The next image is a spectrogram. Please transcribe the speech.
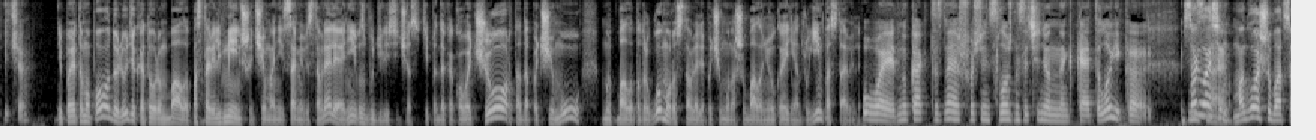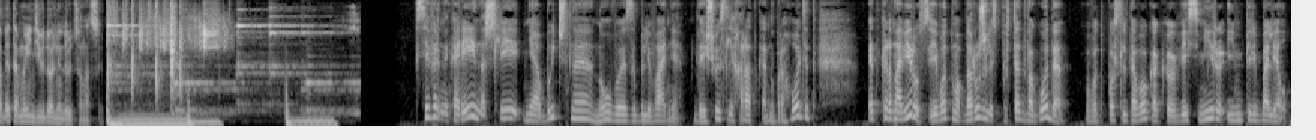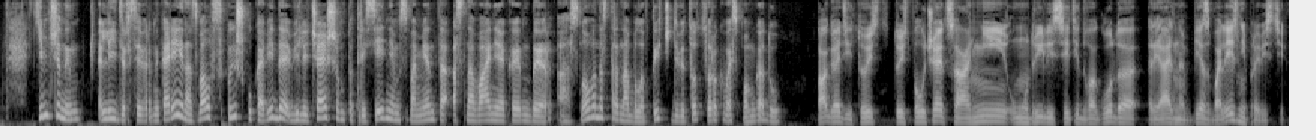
И что? И по этому поводу люди, которым баллы поставили меньше, чем они сами выставляли, они возбудились сейчас. Типа, да какого черта, да почему? Мы баллы по-другому расставляли, почему наши баллы не Украине, а другим поставили? Ой, ну как ты знаешь, очень сложно сочиненная какая-то логика. Согласен, могу ошибаться, это мои индивидуальные галлюцинации. В Северной Корее нашли необычное новое заболевание. Да еще и с лихорадкой оно проходит. Это коронавирус, и вот мы обнаружили спустя два года, вот после того, как весь мир им переболел. Ким Чен Ын, лидер Северной Кореи, назвал вспышку ковида величайшим потрясением с момента основания КНДР, а основана страна была в 1948 году. Погоди, то есть, то есть, получается, они умудрились эти два года реально без болезней провести?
